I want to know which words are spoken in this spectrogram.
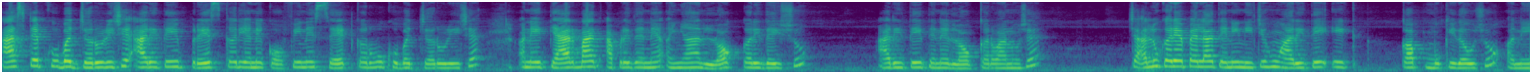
આ સ્ટેપ ખૂબ જ જરૂરી છે. આ રીતે પ્રેસ કરી અને કોફીને સેટ કરવું ખૂબ જ જરૂરી છે. અને ત્યારબાદ આપણે તેને અહીંયા લોક કરી દઈશું. આ રીતે તેને લોક કરવાનું છે. ચાલુ કર્યા પહેલાં તેની નીચે હું આ રીતે એક કપ મૂકી દઉં છું અને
